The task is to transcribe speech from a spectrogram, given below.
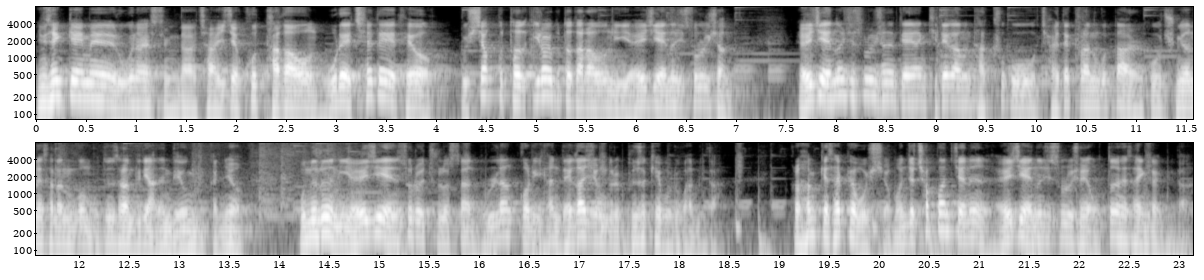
인생 게임에 로그인하였습니다. 자, 이제 곧 다가온 올해 최대의 대업, 그 시작부터 1월부터 달아온 이 LG 에너지 솔루션. LG 에너지 솔루션에 대한 기대감은 다 크고 잘 될 거라는 것도 알고 중요한 회사라는 건 모든 사람들이 아는 내용이니까요. 오늘은 이 LG 엔솔을 둘러싼 논란거리 한 네 가지 정도를 분석해 보려고 합니다. 그럼 함께 살펴보시죠. 먼저 첫 번째는 LG 에너지 솔루션이 어떤 회사인가입니다.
